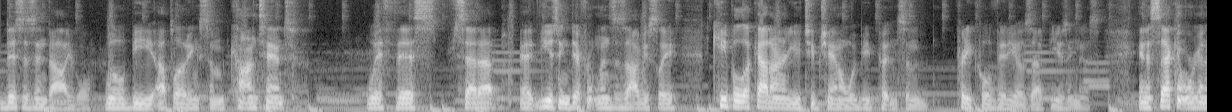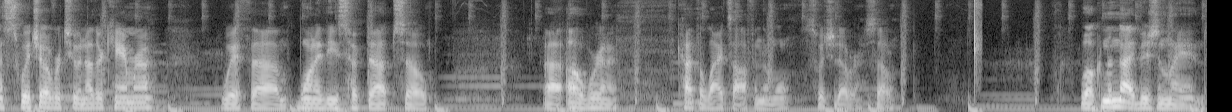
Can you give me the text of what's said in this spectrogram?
this is invaluable. We'll be uploading some content with this setup uh, using different lenses, obviously. Keep a lookout on our YouTube channel. We'll be putting some pretty cool videos up using this. In a second, we're gonna switch over to another camera with um, one of these hooked up. So, uh, oh, we're gonna cut the lights off and then we'll switch it over. So Welcome to Night Vision Land.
